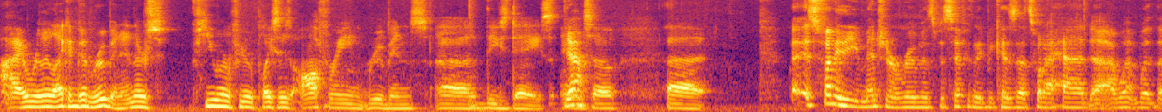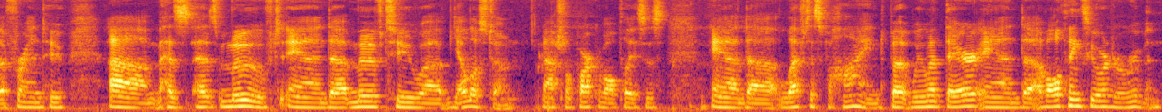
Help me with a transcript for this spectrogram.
I really like a good Reuben, and there's fewer and fewer places offering Reubens uh, these days. And Yeah. so Uh, It's funny that you mentioned a Reuben specifically because that's what I had. Uh, I went with a friend who um, has has moved and uh, moved to uh, Yellowstone National Park of all places, and uh, left us behind. But we went there, and uh, of all things, he ordered a Reuben,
